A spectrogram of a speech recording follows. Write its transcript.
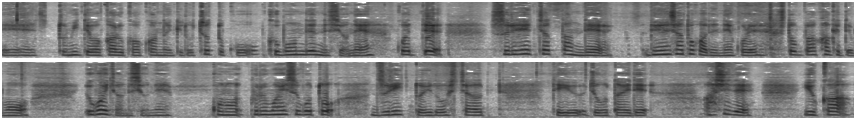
えー、っと、見てわかるかわかんないけど、ちょっとこう、くぼんでんですよね。こうやって、すり減っちゃったんで、電車とかでね、これ、ストッパーかけても、動いちゃうんですよね。この車椅子ごとずりっと移動しちゃうっていう状態で、足で床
